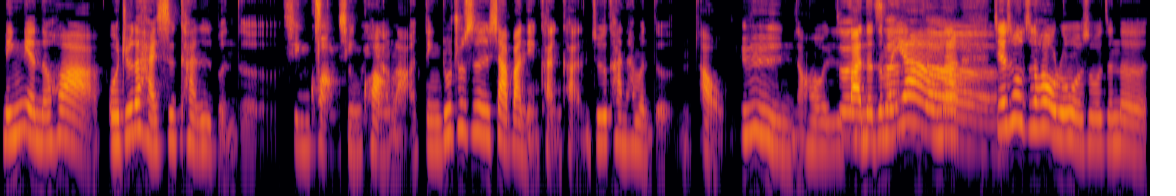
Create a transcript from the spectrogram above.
明年的话，我觉得还是看日本的情况情况啦，顶多就是下半年看看，就是看他们的嗯奥运，然后办的怎么真样。那结束之后，如果说真的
